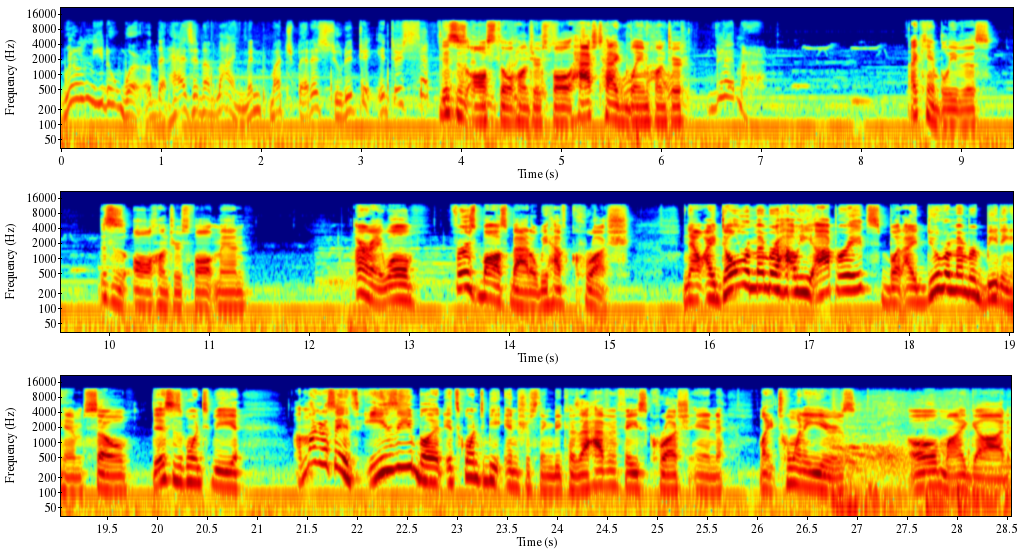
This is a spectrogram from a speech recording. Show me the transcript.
We'll need a world that has an alignment much better suited to intercept. This is all these still Hunter's fault. Hashtag blame Hunter. Glimmer. I can't believe this. This is all Hunter's fault, man. Alright, well, first boss battle, we have Crush. Now, I don't remember how he operates, but I do remember beating him, so this is going to be... I'm not going to say it's easy, but it's going to be interesting because I haven't faced Crush in like 20 years. Oh my god.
